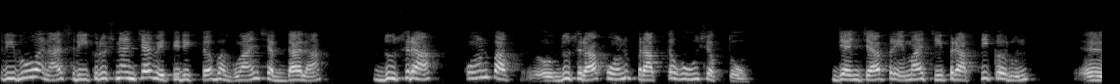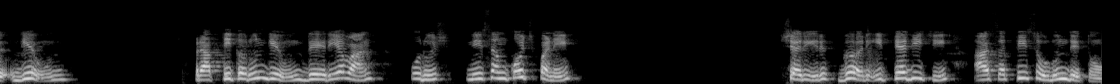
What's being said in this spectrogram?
त्रिभुवनात श्रीकृष्णांच्या व्यतिरिक्त भगवान शब्दाला दुसरा कोण दुसरा कोण प्राप्त होऊ शकतो? ज्यांच्या प्रेमाची प्राप्ती करून घेऊन प्राप्ती करून घेऊन धैर्यवान पुरुष निसंकोचपणे शरीर घर इत्यादीची आसक्ती सोडून देतो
